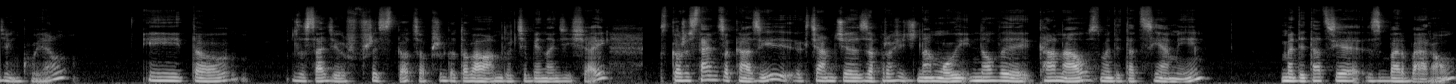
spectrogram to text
Dziękuję. I to w zasadzie już wszystko, co przygotowałam dla Ciebie na dzisiaj. Skorzystając z okazji, chciałam Cię zaprosić na mój nowy kanał z medytacjami medytacje z Barbarą.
